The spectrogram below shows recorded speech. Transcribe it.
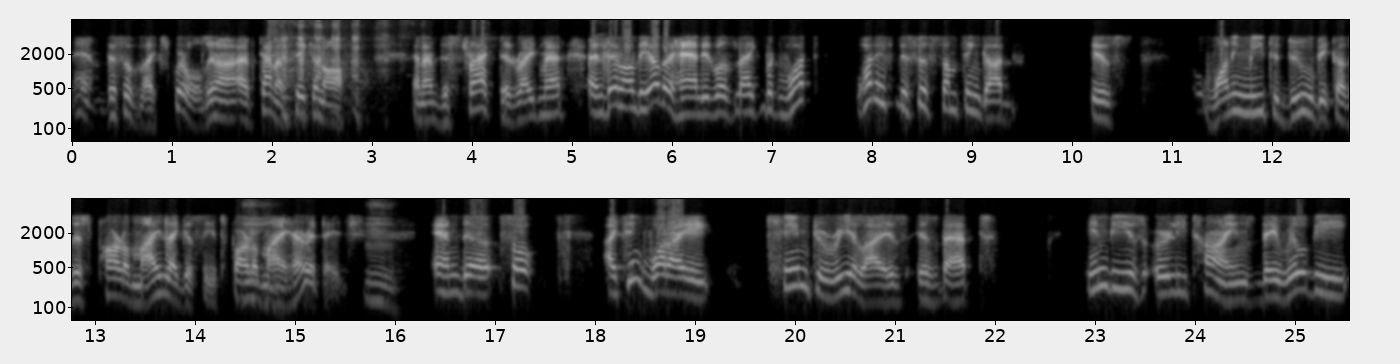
man, this is like squirrels. You know, I've kind of taken off and I'm distracted, right, Matt? And then on the other hand, it was like, but what what if this is something God is wanting me to do because it's part of my legacy, it's part mm. of my heritage. Mm. And uh, so I think what I came to realize is that in these early times, there will be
